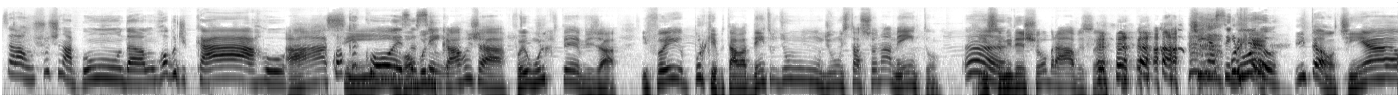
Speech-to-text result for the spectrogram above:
Sei lá, um chute na bunda, um roubo de carro. Ah, Qualquer sim. coisa, Roubo assim. de carro já. Foi o único que teve já. E foi. Por quê? Porque tava dentro de um, de um estacionamento. Ah, Isso me deixou bravo, isso aí. Tinha seguro? Então, tinha,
